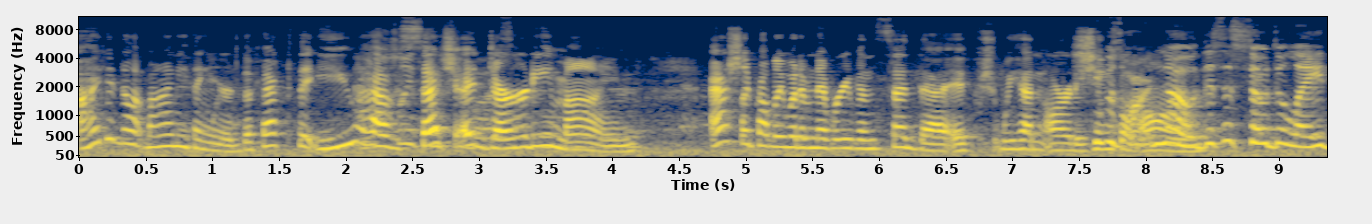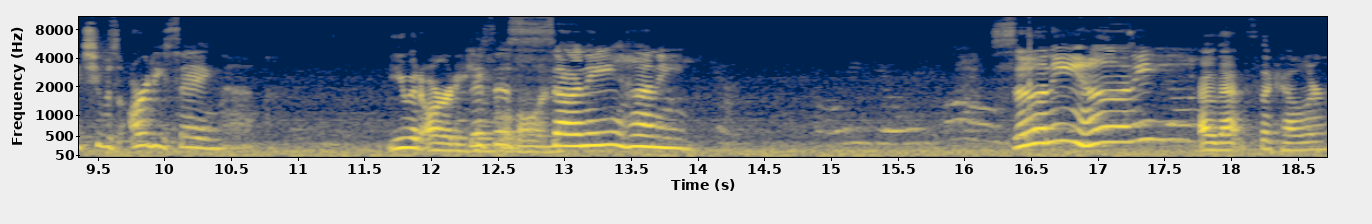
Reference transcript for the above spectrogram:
I did not buy anything weird. The fact that you have such a dirty mind. Ashley probably would have never even said that if we hadn't already She was on. no. This is so delayed. She was already saying that. you had already This is on. Sunny Honey. Sunny Honey. oh, that's the color.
